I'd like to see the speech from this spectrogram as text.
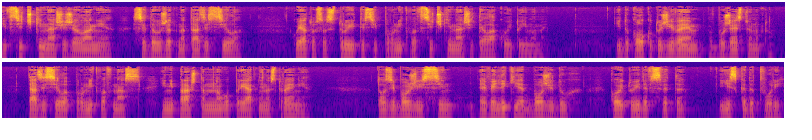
И всички наши желания се дължат на тази сила, която със струите си прониква всички наши тела, които имаме. И доколкото живеем в Божественото, тази сила прониква в нас и ни праща много приятни настроения. Този Божий Син е Великият Божий Дух, който иде в света и иска да твори.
